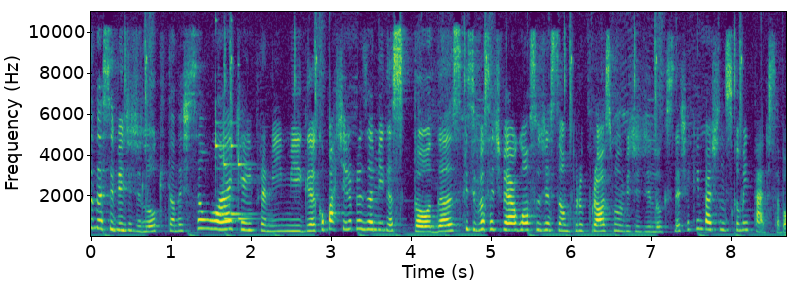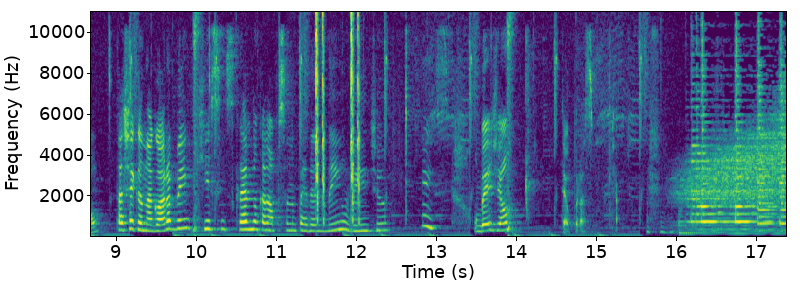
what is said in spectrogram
Esse vídeo de look, então deixa seu like aí pra mim, amiga. Compartilha pras amigas todas. E se você tiver alguma sugestão pro próximo vídeo de looks, deixa aqui embaixo nos comentários, tá bom? Tá chegando agora, vem aqui, se inscreve no canal pra você não perder nenhum vídeo. É isso. Um beijão, até o próximo. Tchau.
